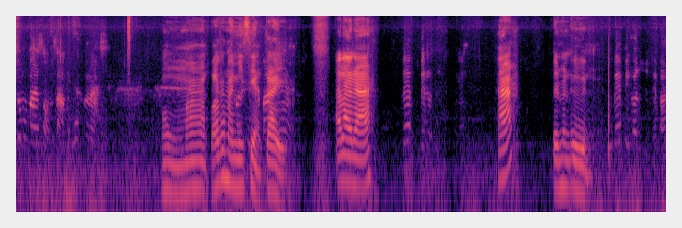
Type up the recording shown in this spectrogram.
ก็ประมาณสองสามทุ่มเลยนะงงมาก แล้วทำไมมีเสียงไก่ อะไรนะ แม่เป็นวันอื่นไงฮะ เป็นมันอื่น แม่เป็นวันอื่นได้ปะ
